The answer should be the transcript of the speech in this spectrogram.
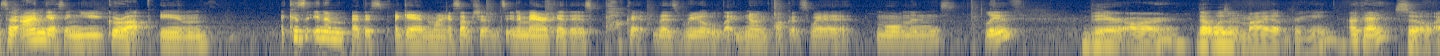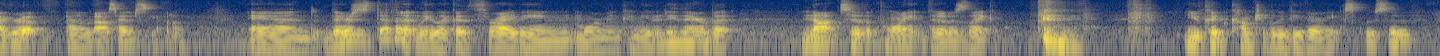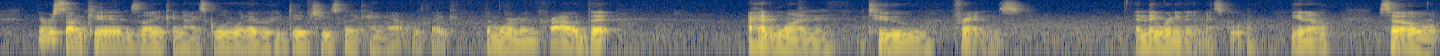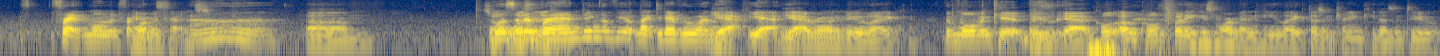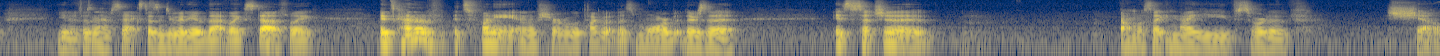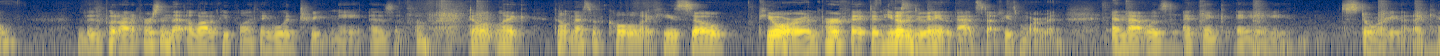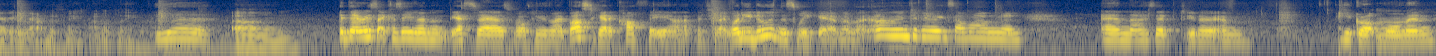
so I'm guessing you grew up in because in a, at this again my assumptions in America there's pocket there's real like known pockets where Mormons live. There are. That wasn't my upbringing. Okay. So I grew up um, outside of Seattle. And there's definitely like a thriving Mormon community there, but not to the point that it was like you could comfortably be very exclusive. There were some kids like in high school or whatever who did choose to like hang out with like the Mormon crowd, but I had one, two friends and they weren't even in my school, you know? So Friend Mormon friends. Mormon friends. Ah. um was it, wasn't a branding of your like? Did everyone? Yeah. Yeah. Yeah, everyone knew like The Mormon kid. he's yeah, Cole oh Cole's funny, he's Mormon. He like doesn't drink, he doesn't do you know, doesn't have sex, doesn't do any of that like stuff. Like it's kind of it's funny and I'm sure we'll talk about this more, but there's a it's such a almost like naive sort of shell that to put on a person that a lot of people I think would treat me as like, oh, don't like don't mess with Cole. Like he's so pure and perfect and he doesn't do any of the bad stuff. He's Mormon. And that was I think a story that I carry around with me probably. Yeah. Um There is that because even yesterday I was walking with my boss to get a coffee and she's like, "What are you doing this weekend?" I'm like, "I'm interviewing someone," and and I said, you know, um, he grew up Mormon,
